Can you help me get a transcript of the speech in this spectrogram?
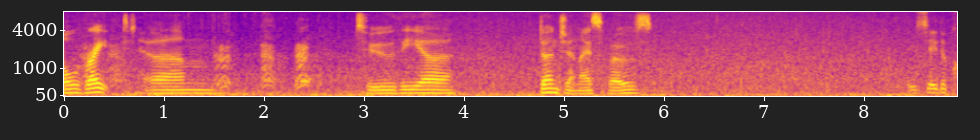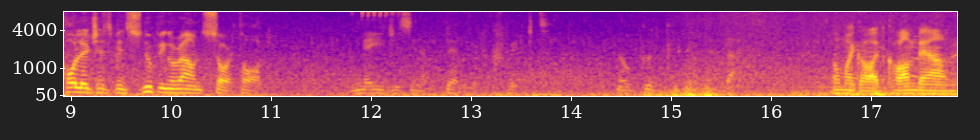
All right. Um, to the uh, dungeon, I suppose. They say the college has been snooping around Saarthal. Mages in a buried crypt. No good can come of that. Oh my god, calm down.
